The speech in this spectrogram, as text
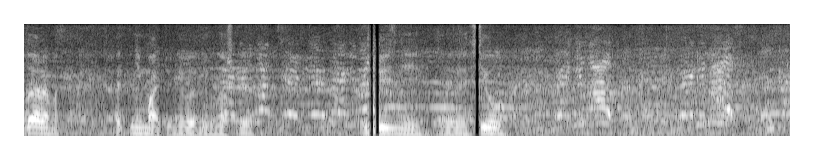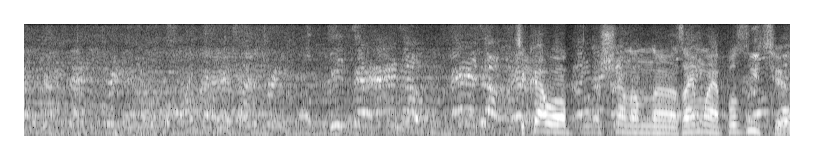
ударом отнимать у него немножко жизней, э, сил. Цікаво, Шеннон е, займає позицію.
